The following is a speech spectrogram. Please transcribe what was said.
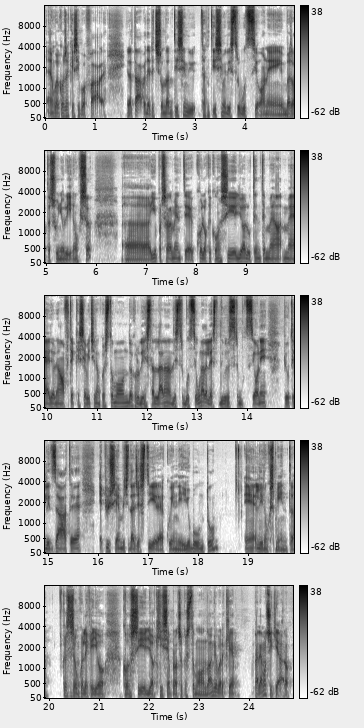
è qualcosa che si può fare. In realtà, vedete, ci sono tantissime, tantissime distribuzioni basate su New Linux Uh, io personalmente quello che consiglio all'utente me- medio neofite che si avvicina a questo mondo è quello di installare una, distribuzione, una delle distribuzioni più utilizzate e più semplici da gestire, quindi Ubuntu e Linux Mint. Queste sono quelle che io consiglio a chi si approccia a questo mondo, anche perché, parliamoci chiaro,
